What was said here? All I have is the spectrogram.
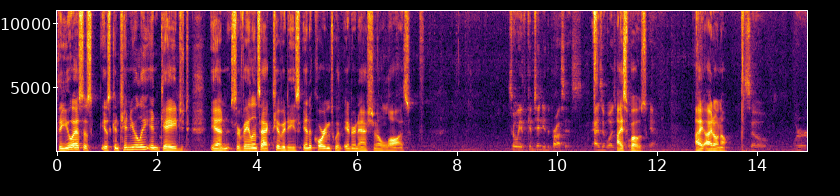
The U.S. is, is continually engaged in surveillance activities in accordance with international laws. So we have continued the process as it was I suppose. Yeah, I, I don't know. so we're,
